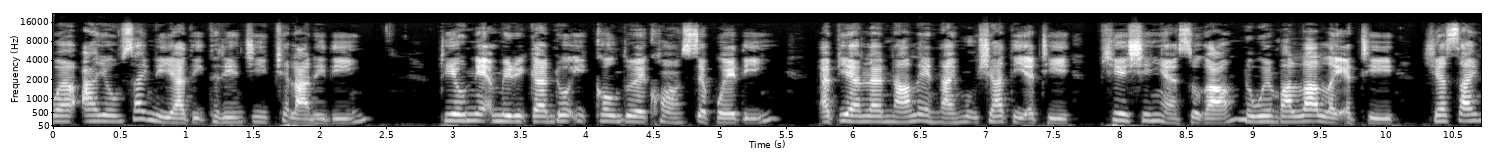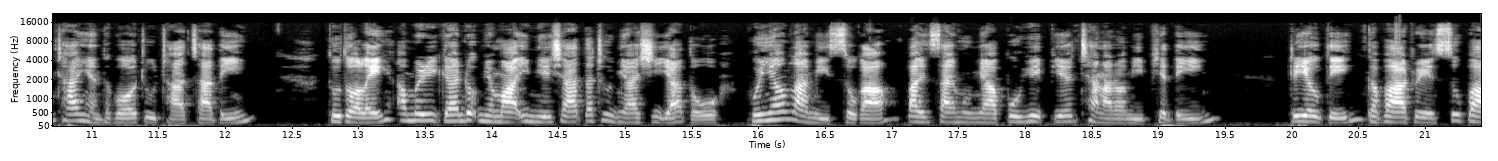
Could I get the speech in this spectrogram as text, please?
ဝမ်အာယုံစိုက်နေရသည့်သတင်းကြီးဖြစ်လာနေသည်တရုတ်နှင့်အမေရိကန်တို့ဤကုံသွယ်ခွန်စစ်ပွဲသည်အပြန်လည်နားလည်နိုင်မှုရသည့်အထိဖြည့်ရှင်းရန်ဆိုကနိုဝင်ဘာလလယ်အထိ ရက်ဆိုင်ထားရန်သဘောတူထားကြသည်သို့တော်လည်းအမေရိကန်တို့မြန်မာဤမြေရှားတပ်ထုများရှိရသောဝင်ရောက်လာမည်ဆိုကပိုင်ဆိုင်မှုများပို၍ပြင်းထန်လာတော့မည်ဖြစ်သည်တရုတ်သည်ကမ္ဘာတွင်စူပါ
